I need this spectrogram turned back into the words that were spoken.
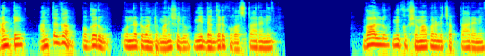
అంటే అంతగా పొగరు ఉన్నటువంటి మనుషులు మీ దగ్గరకు వస్తారని వాళ్ళు మీకు క్షమాపణలు చెప్తారని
